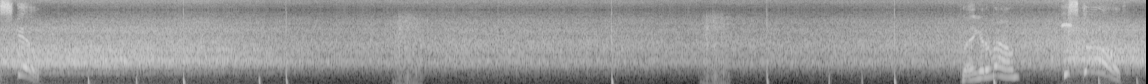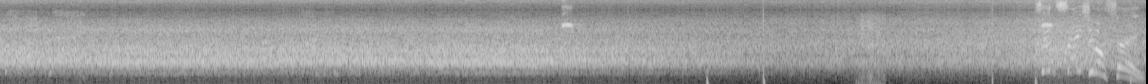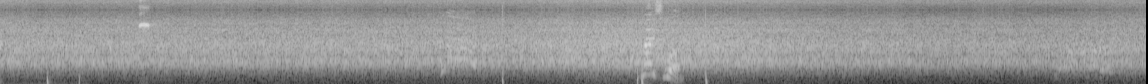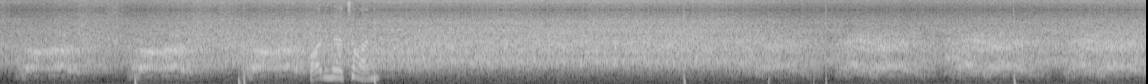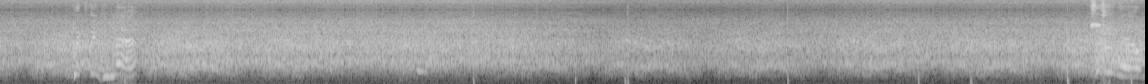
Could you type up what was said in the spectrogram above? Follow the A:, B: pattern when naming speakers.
A: skill. Playing it around. He scored! Sensational save! Nice work. Biding their time. Quick thinking there. Two nil.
